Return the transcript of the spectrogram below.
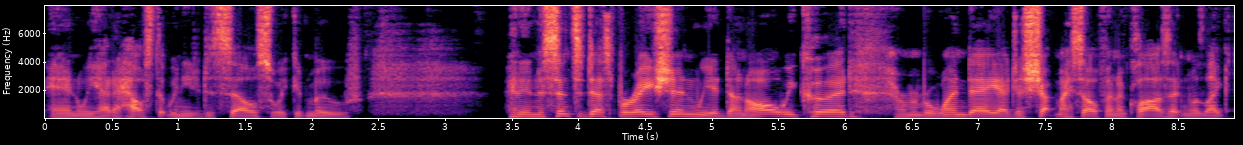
And we had a house that we needed to sell so we could move. And in a sense of desperation, we had done all we could. I remember one day I just shut myself in a closet and was like,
